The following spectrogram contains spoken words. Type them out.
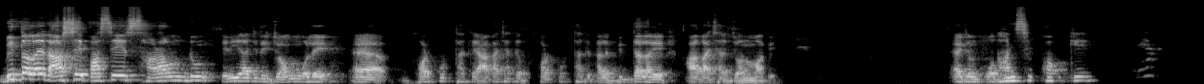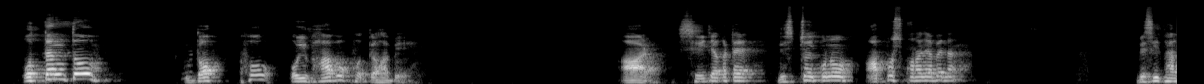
বিদ্যালয়ের আশেপাশে সারাউন্ডিং এরিয়া যদি জঙ্গলে ভরপুর থাকে, আগাছাতে ভরপুর থাকে, তাহলে বিদ্যালয়ে আগাছা জন্মাবে। একজন প্রধান শিক্ষককে অত্যন্ত দক্ষ অভিভাবক হতে হবে। আর সেই জায়গাটায় নিশ্চয় কোনো আপোষ করা যাবে না। বেশিরভাগ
